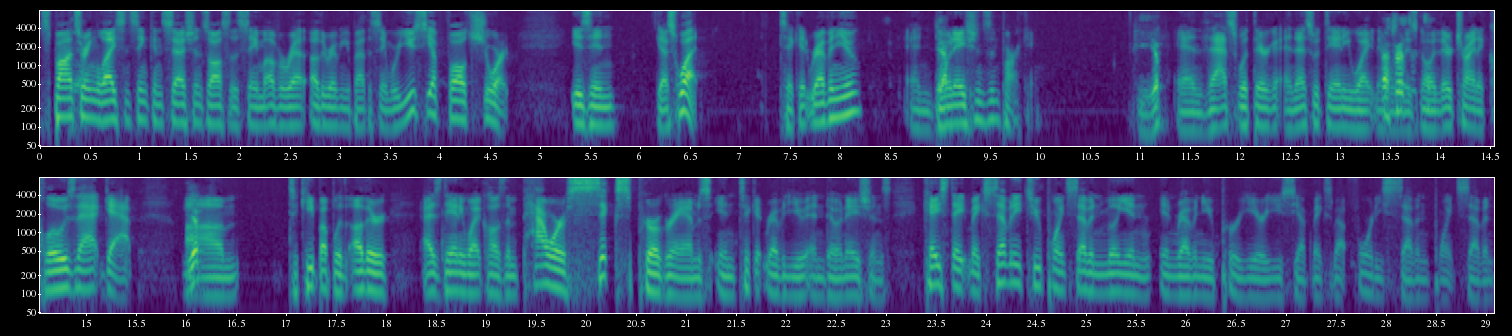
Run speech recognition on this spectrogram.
Sponsoring, licensing, concessions, also the same. Other other revenue about the same. Where UCF falls short is in guess what? Ticket revenue and Yep. donations and parking. Yep. and that's what they're and that's what Danny White and That's everyone what is going. They're trying to close that gap Yep. um, to keep up with other, as Danny White calls them, Power Six programs in ticket revenue and donations. K State makes seventy two point seven million in revenue per year. UCF makes about forty seven point seven,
